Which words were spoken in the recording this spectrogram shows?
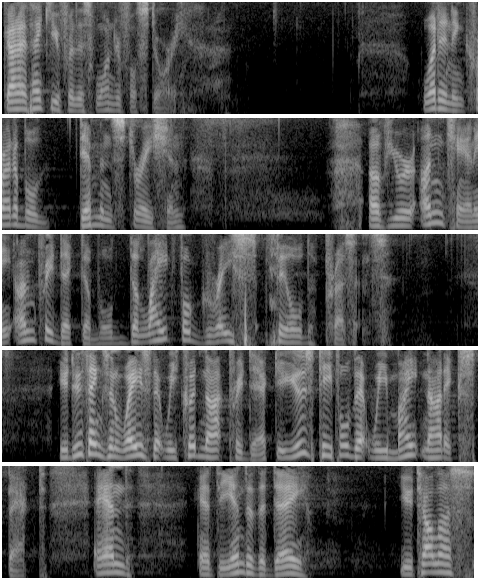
God, I thank you for this wonderful story. What an incredible demonstration of your uncanny, unpredictable, delightful, grace filled presence. You do things in ways that we could not predict. You use people that we might not expect. And at the end of the day, you tell us,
